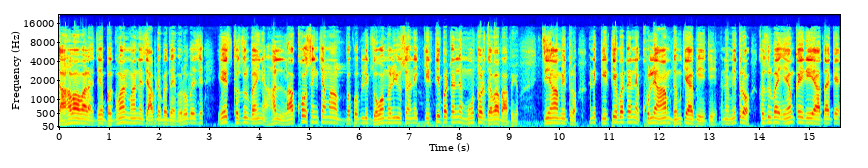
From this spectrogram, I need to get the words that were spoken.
જાહવાવાળા જે ભગવાન માને છે આપણે બધાય બરોબર છે? એ જ ખજૂરભાઈને હાલ લાખો સંખ્યામાં પબ્લિક જોવા મળ્યું છે અને કીર્તિ પટેલને મોતોડ જવાબ આપ્યો. જી હા, મિત્રો. અને કીર્તિ પટેલને ખુલ્લે આમ ધમકી આપી હતી. અને મિત્રો, ખજૂરભાઈ એમ કહી રહ્યા હતા કે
